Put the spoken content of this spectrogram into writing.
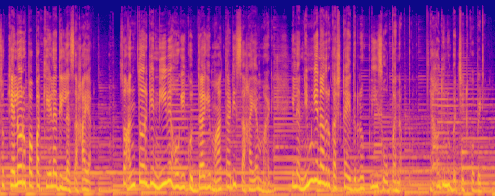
ಸೊ ಕೆಲವರು ಪಾಪ ಕೇಳೋದಿಲ್ಲ ಸಹಾಯ. ಸೊ ಅಂಥವ್ರಿಗೆ ನೀವೇ ಹೋಗಿ ಖುದ್ದಾಗಿ ಮಾತಾಡಿ ಸಹಾಯ ಮಾಡಿ. ಇಲ್ಲ, ನಿಮ್ಗೇನಾದರೂ ಕಷ್ಟ ಇದ್ರೂ ಪ್ಲೀಸ್ ಓಪನ್ ಅಪ್ ಯಾವುದನ್ನು ಬಚ್ಚಿಟ್ಕೋಬೇಡಿ.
